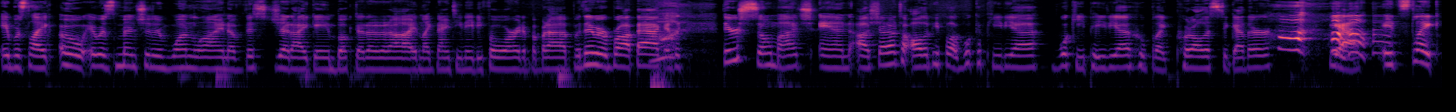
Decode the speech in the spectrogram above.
it was like oh it was mentioned in one line of this Jedi game book da da da, da in like 1984 da, da, da, da, but they were brought back and like there's so much and uh shout out to all the people at Wikipedia Wikipedia who like put all this together yeah it's like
